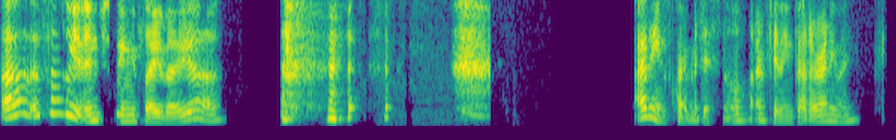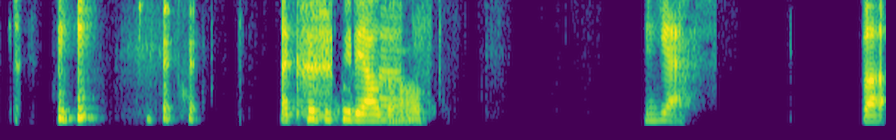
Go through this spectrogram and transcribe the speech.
Uh, that sounds like an interesting flavor, yeah. I think it's quite medicinal. I'm feeling better anyway. That could just be the Um, alcohol. Yes. But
